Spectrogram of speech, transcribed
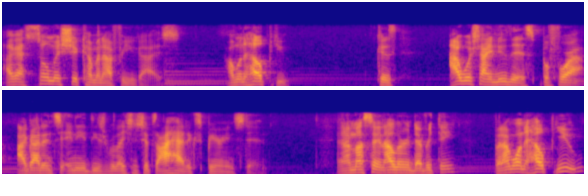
I got so much shit coming out for you guys. I want to help you. Because I wish I knew this before I, got into any of these relationships I had experienced in. And I'm not saying I learned everything, but I want to help you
